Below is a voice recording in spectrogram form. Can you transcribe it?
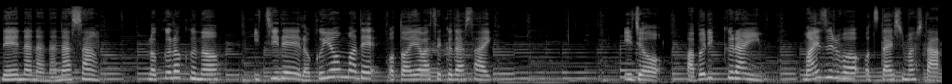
0773-66の1064までお問い合わせください以上パブリックライン舞鶴をお伝えしました。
